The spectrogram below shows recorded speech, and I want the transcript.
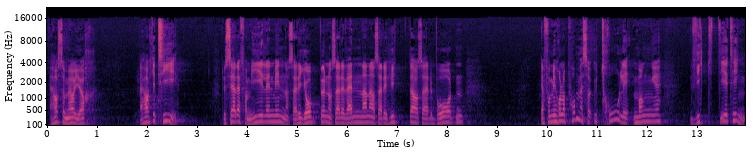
Jeg har så mye å gjøre. Jeg har ikke tid. Du ser det er familien min, og så er det jobben, og så er det vennene, og så er det hytta, og så er det båten. Ja, for vi holder på med så utrolig mange viktige ting.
